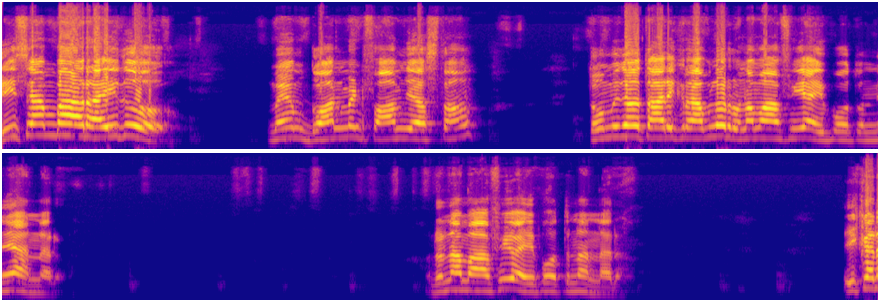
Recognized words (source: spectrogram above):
డిసెంబర్ ఐదు మేము గవర్నమెంట్ ఫామ్ చేస్తాం తొమ్మిదో తారీఖు రాబులో రుణమాఫీ అయిపోతుంది అన్నారు. రుణమాఫీ అయిపోతుంది అన్నారు. ఇక్కడ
